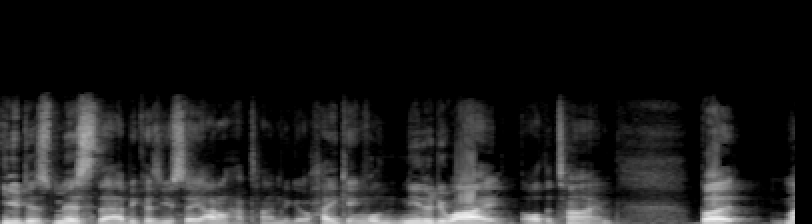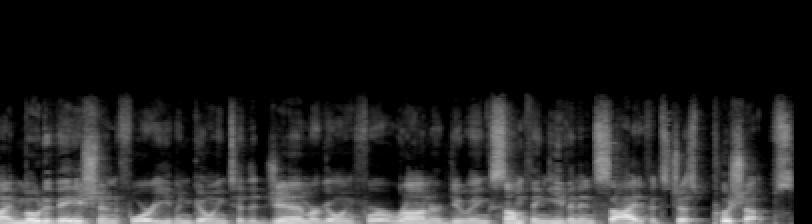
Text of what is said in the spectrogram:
you dismiss that because you say, I don't have time to go hiking, well, neither do I all the time. But my motivation for even going to the gym or going for a run or doing something even inside, if it's just push ups,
